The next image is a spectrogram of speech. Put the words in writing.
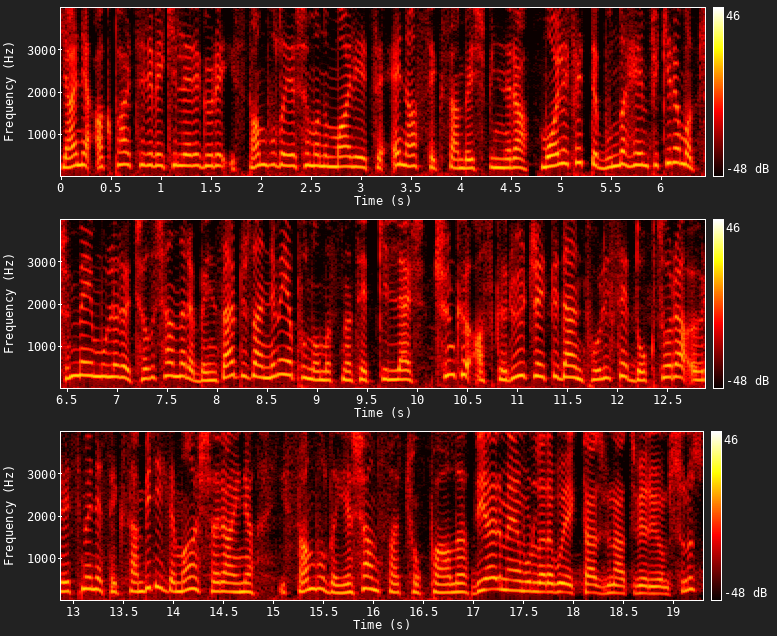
Yani AK Partili vekillere göre İstanbul'da yaşamanın maliyeti en az 85 bin lira. Muhalefet de bunda hemfikir ama tüm memurlara çalışanlara benzer düzenleme yapılmamasına tepkililer. Çünkü asgari ücretliden polise, doktora, öğretmene 81 ilde maaşlar aynı. İstanbul'da yaşamsa çok pahalı. Diğer memurlara bu ek tazminatı veriyor musunuz? Veriyorsunuz?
